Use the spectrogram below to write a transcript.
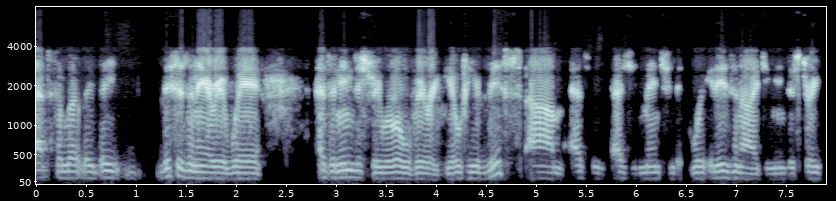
Absolutely. The, this is an area where, as an industry, we're all very guilty of this. Um, as, we, as you mentioned, it, is an aging industry,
